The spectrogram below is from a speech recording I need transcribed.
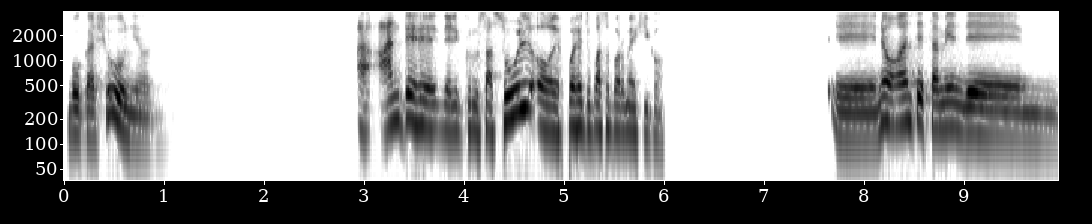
Boca Junior. ¿Antes del Cruz Azul o después de tu paso por México? no, antes también de,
